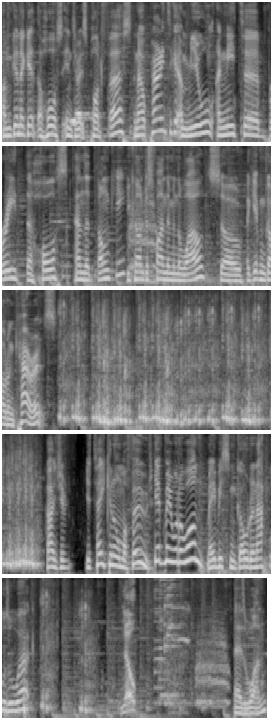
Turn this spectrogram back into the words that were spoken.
I'm going to get the horse into its pod first. Now, apparently to get a mule, I need to breed the horse and the donkey. You can't just find them in the wild, so I give them golden carrots. Guys, you've, you're taking all my food. Give me what I want. Maybe some golden apples will work. Nope. There's one.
